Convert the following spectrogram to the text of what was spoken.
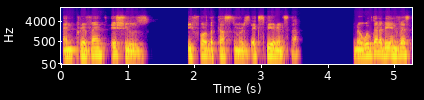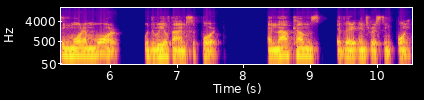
and prevent issues before the customers experience them. You know, we're going to be investing more and more with real-time support. And now comes a very interesting point.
